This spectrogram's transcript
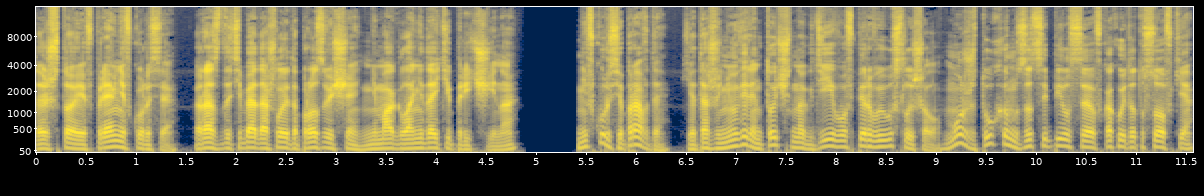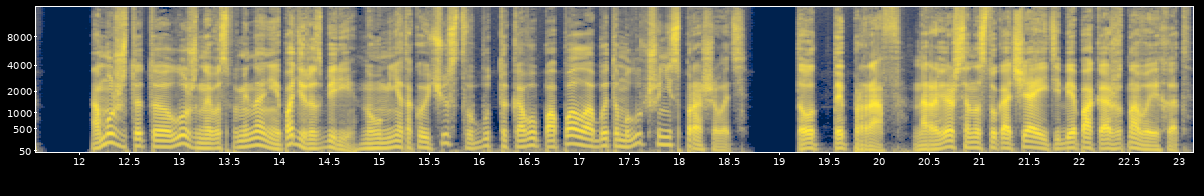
«Ты что, и впрямь не в курсе? Раз до тебя дошло это прозвище, не могла не дойти причина». «Не в курсе, правда. Я даже не уверен точно, где его впервые услышал. Может, ухом зацепился в какой-то тусовке. А может, это ложное воспоминание, поди разбери. Но у меня такое чувство, будто кого попало, об этом лучше не спрашивать». «Тут ты прав. Нарвешься на стукача, и тебе покажут на выход.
